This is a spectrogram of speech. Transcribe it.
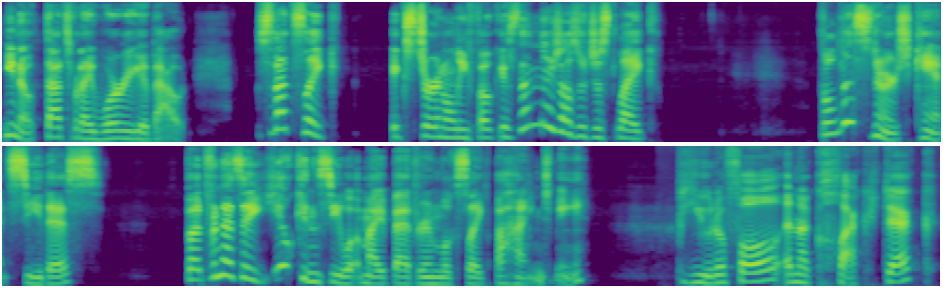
you know, that's what I worry about. So that's like externally focused. Then there's also just like, the listeners can't see this, but Vanessa, you can see what my bedroom looks like behind me. Beautiful and eclectic.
